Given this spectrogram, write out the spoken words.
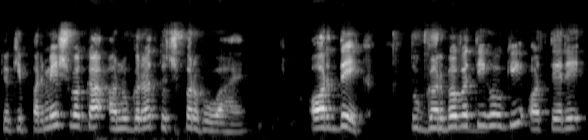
क्योंकि परमेश्वर का अनुग्रह तुझ पर हुआ है। और देख तू गर्भवती होगी और तेरे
